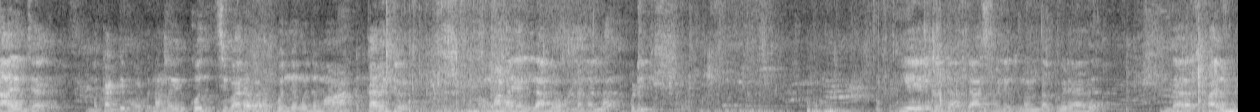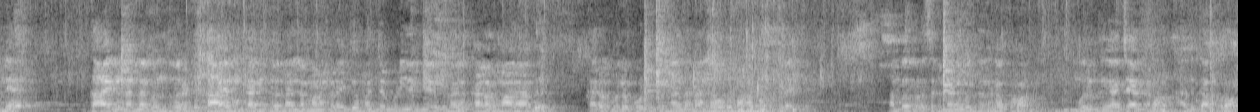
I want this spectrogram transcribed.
காயம் சேர்க்கும் நம்ம கட்டி போட்டு நம்ம இது கொதிச்சு வர வர கொஞ்சம் கொஞ்சமாட்டு கரைஞ்சி வரும் மனம் எல்லாமே உள்ள நல்லா பிடிக்கும். தீயை கொஞ்சம் ஜாஸ்தி பண்ணி வைக்கணும் தப்பு கிடையாது. இந்த பருப்பில் காய்கள் நல்லா வெந்து வரட்டு காயமும் கரைஞ்சி வரும் நல்ல மனம் கிடைக்கும். மஞ்சள் பொடி எங்கே இருக்கிற கலர் மாறாது. கருவேப்பிலை போட்டுக்கிறதுனால நல்ல ஒரு மனமும் கிடைக்கும். ஐம்பது பர்சன்ட் மேலே வந்ததுக்கப்புறம் முருங்கைக்காய் சேர்க்கணும் அதுக்கப்புறம்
